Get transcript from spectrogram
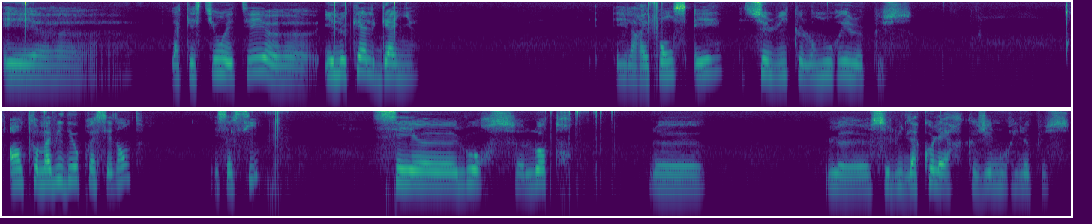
Et euh, la question était, euh, et lequel gagne? Et la réponse est celui que l'on nourrit le plus. Entre ma vidéo précédente et celle-ci, c'est euh, l'ours, l'autre, celui de la colère que j'ai nourri le plus.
